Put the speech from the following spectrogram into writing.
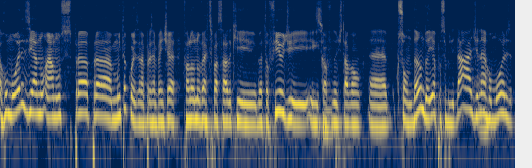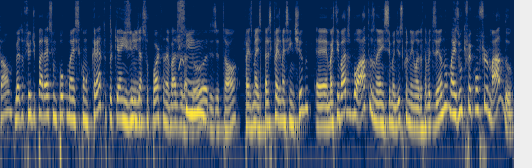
rumores e anu- anúncios pra, pra muita coisa, né? Por exemplo, a gente é, falou no vértice passado que Battlefield e, e Call of Duty estavam é, sondando aí a possibilidade, né? Rumores e tal. Battlefield parece um pouco mais concreto, porque a engine Sim. já suporta né, vários Sim. jogadores e tal. Faz mais, parece que faz mais sentido. É, mas tem vários boatos, né, em cima disso, que o André tava dizendo. Mas um que foi confirmado,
